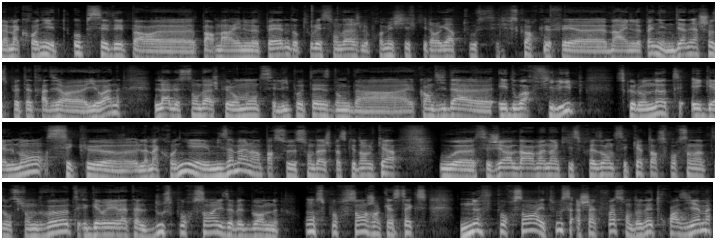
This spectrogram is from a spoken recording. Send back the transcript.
la Macronie est obsédée par, euh, par Marine Le Pen. Dans tous les sondages, le premier chiffre qu'ils regardent tous, c'est le score que fait euh, Marine Le Pen. Il y a une dernière chose peut-être à dire, euh, Johan. Là, le sondage que l'on monte, c'est l'hypothèse d'un candidat Édouard Philippe. Ce que l'on note également, c'est que euh, la Macronie est mise à mal hein, par ce sondage, parce que dans le cas où euh, c'est Gérald Darmanin qui se présente, c'est 14% d'intention de vote, Gabriel Attal 12%, Elisabeth Borne 11%, Jean Castex 9%, et tous à chaque fois sont donnés troisième.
